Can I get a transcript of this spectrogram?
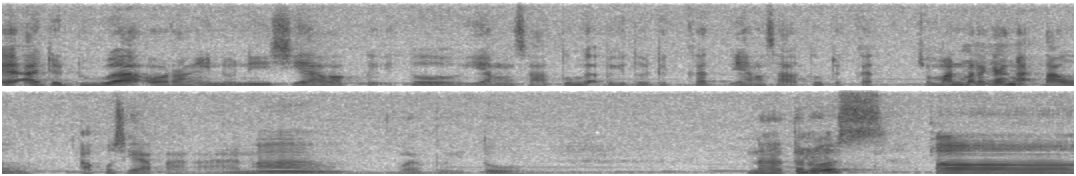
eh ada dua orang Indonesia waktu itu. Yang satu nggak begitu deket, yang satu deket. Cuman mereka nggak tahu aku siapa kan ah. waktu itu. Nah terus eh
